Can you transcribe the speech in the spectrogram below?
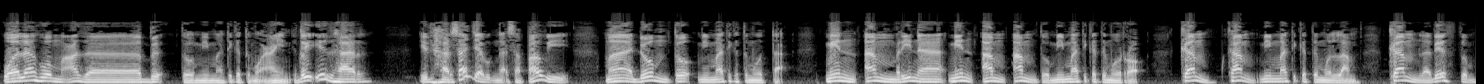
walahum azab. Tuh mim mati ketemu ain. Itu idhar. Idhar saja nggak sapawi. Madum tuh mim mati ketemu tak. Min amrina min am am tuh mim mati ketemu ro. Kam kam mim mati ketemu lam. Kam labithtum.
